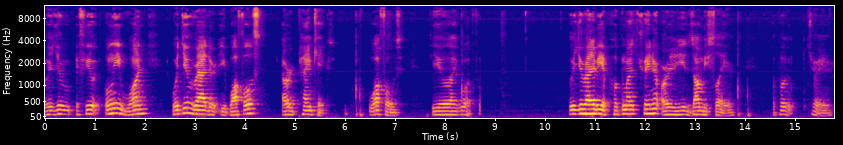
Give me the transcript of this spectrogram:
Would you, if you only one, would you rather eat waffles or pancakes? Waffles. Do you like waffles? Would you rather be a Pokemon trainer or a zombie slayer? A Pokemon trainer.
